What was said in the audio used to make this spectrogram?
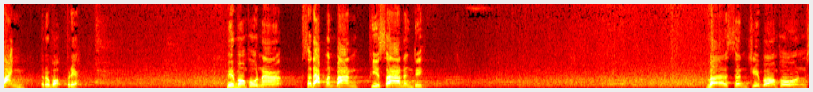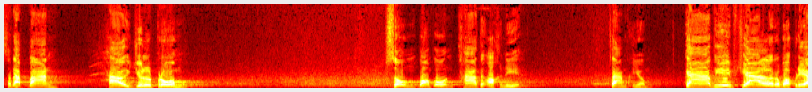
ឡាញ់របស់ព្រះមានបងប្អូនណាស្ដាប់មិនបានភាសាហ្នឹងទេបើសិនជាបងប្អូនស្ដាប់បានហើយយល់ព្រមសូមបងប្អូនថាទាំងអស់គ្នា តាមខ្ញុំ ការវាយផ្ចាលរបស់ព្រះ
